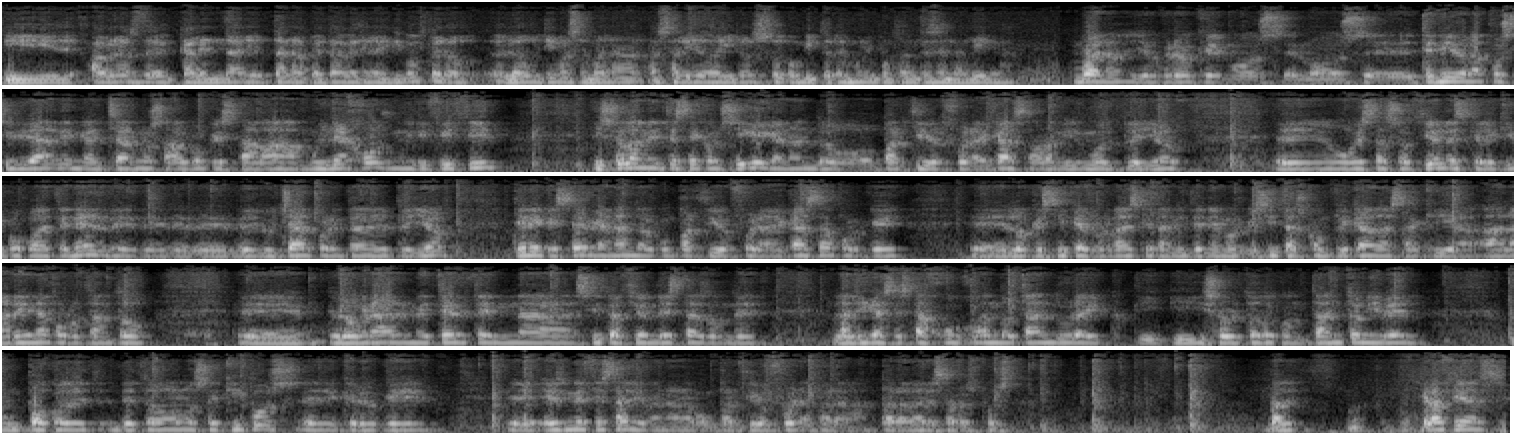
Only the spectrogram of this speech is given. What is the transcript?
Y hablas del calendario tan apretado que tiene el equipo, pero la última semana ha salido airoso con victorias muy importantes en la liga. Bueno, yo creo que hemos, hemos eh, tenido la posibilidad de engancharnos a algo que estaba muy lejos, muy difícil, y solamente se consigue ganando partidos fuera de casa. Ahora mismo el playoff eh, o esas opciones que el equipo pueda tener de, de- de- luchar por entrar en el playoff tiene que ser ganando algún partido fuera de casa porque eh, lo que sí que es verdad es que también tenemos visitas complicadas aquí a, la arena, por lo tanto eh, lograr meterte en una situación de estas donde la liga se está jugando tan dura y, sobre todo con tanto nivel un poco de, todos los equipos, eh, creo que es necesario ganar algún partido fuera para, para dar esa respuesta. Vale, gracias.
